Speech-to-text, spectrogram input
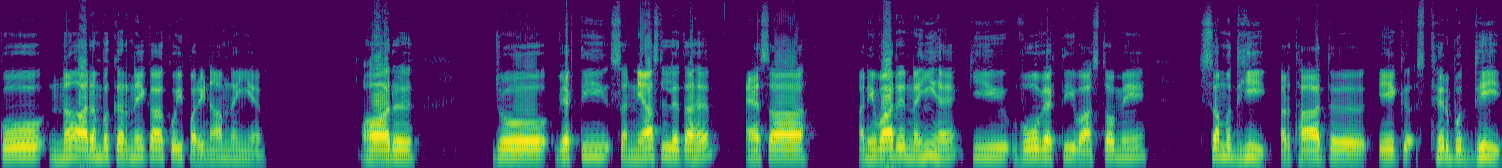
को न आरंभ करने का कोई परिणाम नहीं है। और जो व्यक्ति संन्यास ले लेता है, ऐसा अनिवार्य नहीं है कि वो व्यक्ति वास्तव में समधि अर्थात एक स्थिर बुद्धि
